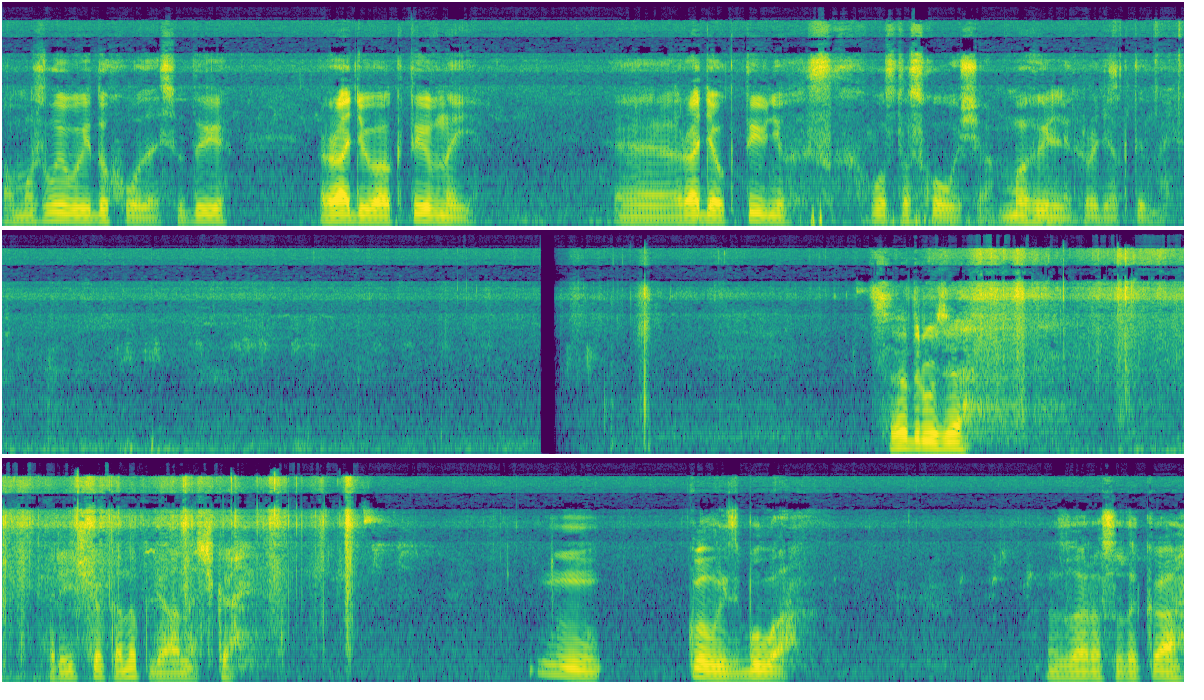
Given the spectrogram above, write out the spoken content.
А можливо і доходить. Сюди радіоактивний, е, радіоактивні хвостосховища, могильник радіоактивний. Це, друзі, річка Конопляночка. Ну, колись була. Зараз така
